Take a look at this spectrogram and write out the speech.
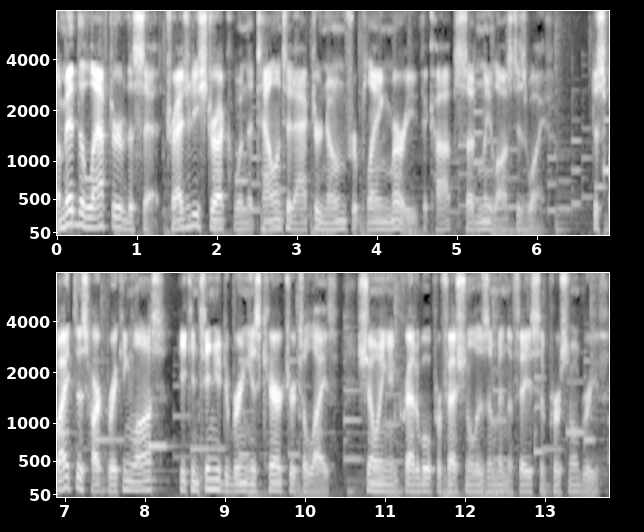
Amid the laughter of the set, tragedy struck when the talented actor known for playing Murray, the cop, suddenly lost his wife. Despite this heartbreaking loss, he continued to bring his character to life, showing incredible professionalism in the face of personal grief.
